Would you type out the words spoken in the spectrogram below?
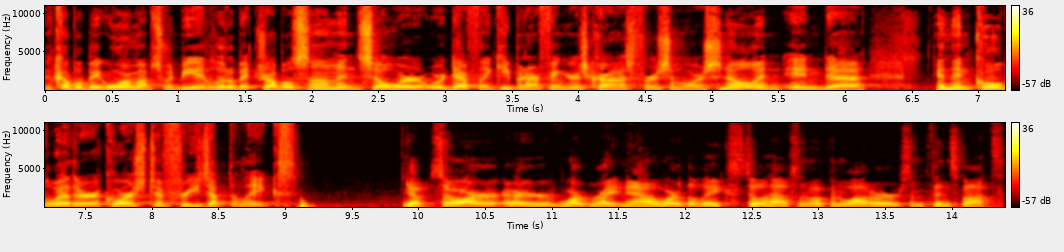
a couple big warm ups would be a little bit troublesome, and so we're we're definitely keeping our fingers crossed for some more snow and and uh, and then cold weather, of course, to freeze up the lakes. Yep. So, are, are right now are the lakes still have some open water or some thin spots?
